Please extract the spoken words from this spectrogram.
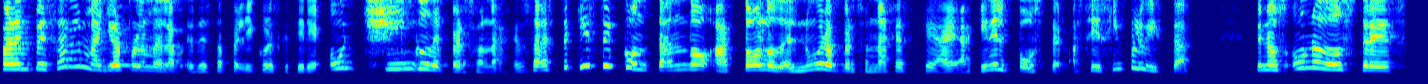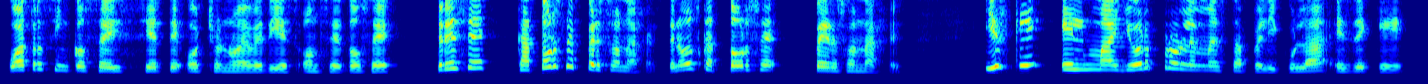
para empezar, el mayor problema de, esta película es que tiene un chingo de personajes. O sea, hasta aquí estoy contando a todos los, el número de personajes que hay aquí en el póster, así de simple vista. Tenemos 1, 2, 3, 4, 5, 6, 7, 8, 9, 10, 11, 12, 13, 14 personajes. Tenemos 14 personajes. Y es que el mayor problema de esta película es de que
